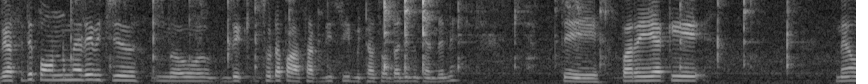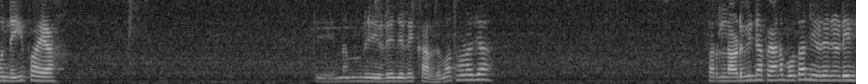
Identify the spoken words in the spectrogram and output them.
ਵੈਸੇ ਤੇ ਪਾਉਣ ਨੂੰ ਮੈਂ ਇਹਦੇ ਵਿੱਚ ਬੇਕਿੰਗ ਸੋਡਾ ਪਾ ਸਕਦੀ ਸੀ, ਮਿੱਠਾ ਸੋਡਾ ਜਿਹਨੂੰ ਕਹਿੰਦੇ ਨੇ। ਤੇ, ਪਰ ਇਹ ਹੈ ਕਿ ਮੈਂ ਉਹ ਨਹੀਂ ਪਾਇਆ। ਤੇ ਇਹਨਾਂ ਨੂੰ ਨੇੜੇ ਨੇੜੇ ਕਰ ਦੇਵਾਂ ਥੋੜਾ ਜਿਹਾ। ਪਰ ਲੜ ਵੀ ਨਾ ਪੈਣ ਬਹੁਤਾ ਨੇੜੇ ਨੇੜੇ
